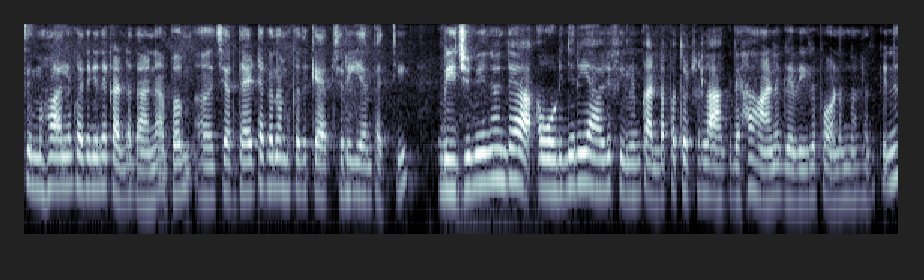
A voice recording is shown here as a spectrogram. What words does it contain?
സിംഹാലം കൊരങ്ങിനെ കണ്ടതാണ്. അപ്പം ചെറുതായിട്ടൊക്കെ നമുക്കത് ക്യാപ്ചർ ചെയ്യാൻ പറ്റി. ബിജു മേനോന്റെ ഓർഡിനറി ആ ഒരു ഫിലിം കണ്ടപ്പോൾ തൊട്ടുള്ള ആഗ്രഹമാണ് ഗവിയിൽ പോകണം എന്നുള്ളത് പിന്നെ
